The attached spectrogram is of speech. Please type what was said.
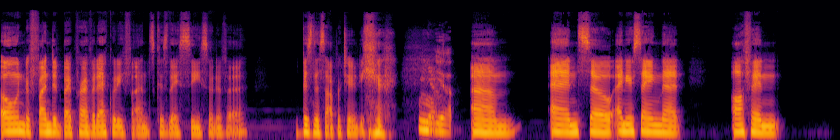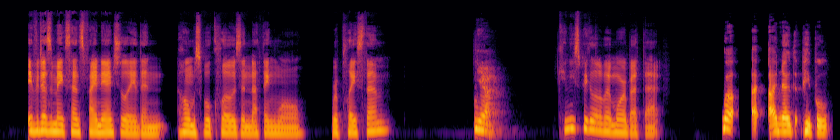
owned or funded by private equity funds because they see sort of a business opportunity here. Yeah. yeah, Um, and so, and you're saying that often, if it doesn't make sense financially, then homes will close and nothing will replace them. Yeah. Can you speak a little bit more about that? Well, I, I know that people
